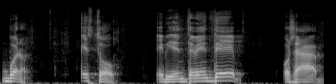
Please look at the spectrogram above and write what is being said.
Bueno, esto, evidentemente, o sea,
